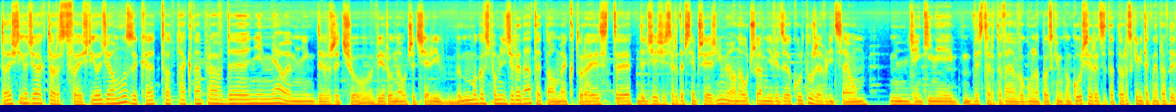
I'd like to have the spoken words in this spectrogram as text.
To jeśli chodzi o aktorstwo, jeśli chodzi o muzykę, to tak naprawdę nie miałem nigdy w życiu wielu nauczycieli. Mogę wspomnieć Renatę Tomek, która jest, y, do dzisiaj się serdecznie przyjaźnimy. Ona uczyła mnie wiedzy o kulturze w liceum. Dzięki niej wystartowałem w ogólnopolskim konkursie recytatorskim i tak naprawdę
